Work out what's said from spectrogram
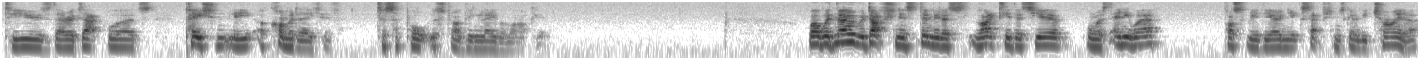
to use their exact words, patiently accommodative to support the struggling labour market. Well, with no reduction in stimulus likely this year almost anywhere, possibly the only exception is going to be China,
